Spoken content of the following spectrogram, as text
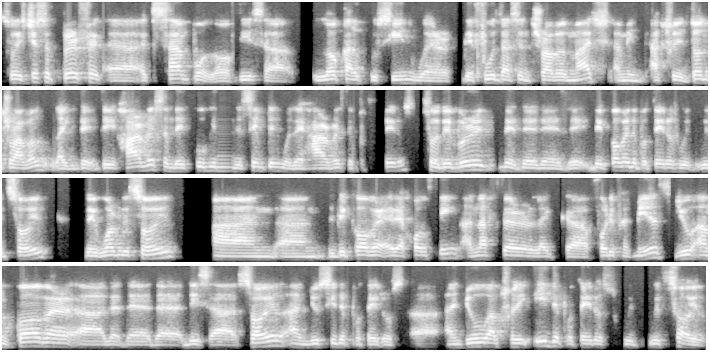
So it's just a perfect uh, example of this uh, local cuisine where the food doesn't travel much. I mean, actually, don't travel. Like they, they harvest and they cook in the same place where they harvest the potatoes. So they bury, they, they, they, they cover the potatoes with, with soil. They warm the soil and, and they cover the whole thing. And after like uh, 45 minutes, you uncover uh, the, the, the, this uh, soil and you see the potatoes. Uh, and you actually eat the potatoes with, with soil.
